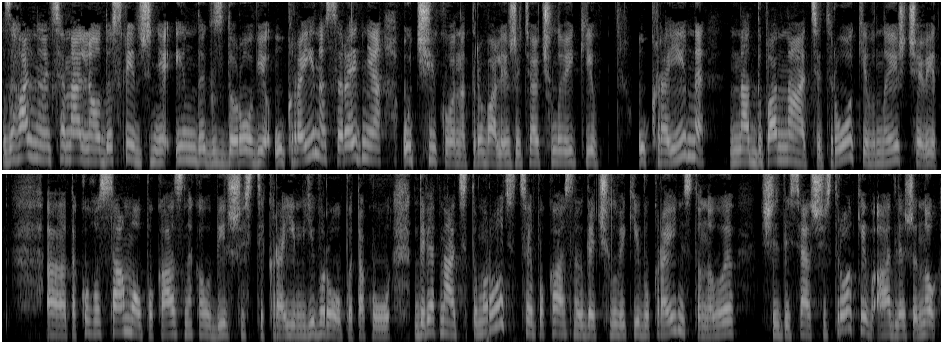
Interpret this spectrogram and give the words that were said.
загальнонаціонального дослідження індекс здоров'я України, середня очікувана тривалість життя чоловіків України на 12 років нижче від е, такого самого показника у більшості країн Європи. Так у 2019 році цей показник для чоловіків в Україні становив 66 років, а для жінок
